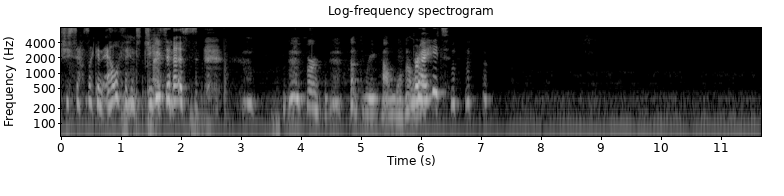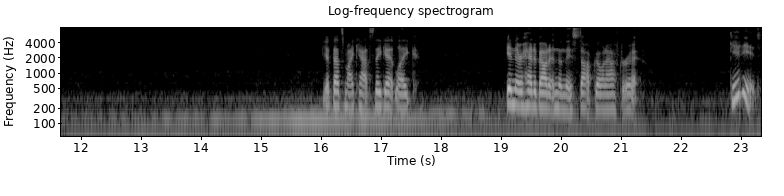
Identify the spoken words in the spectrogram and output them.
She sounds like an elephant. Jesus. For a three pound animal. Right? Yeah, that's my cats. They get like in their head about it and then they stop going after it. Get it.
